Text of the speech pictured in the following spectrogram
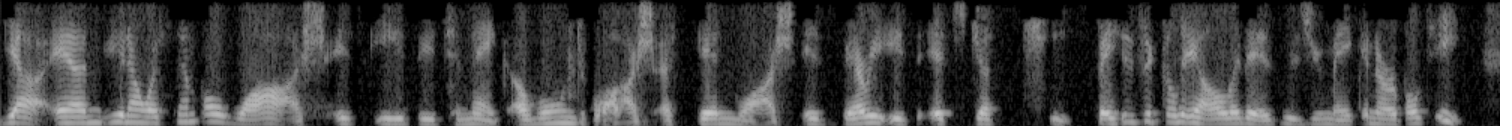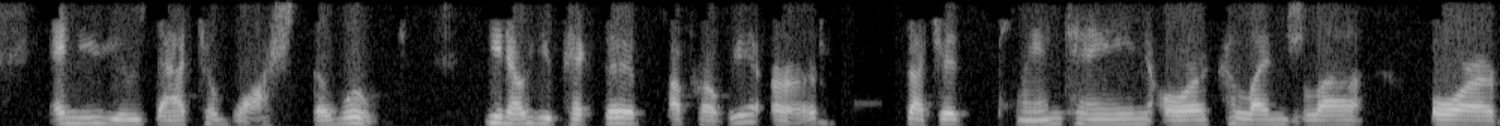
yeah. And, you know, a simple wash is easy to make. A wound wash, a skin wash is very easy. It's just tea. Basically all it is is you make an herbal tea and you use that to wash the wound. You know, you pick the appropriate herb such as plantain or calendula or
